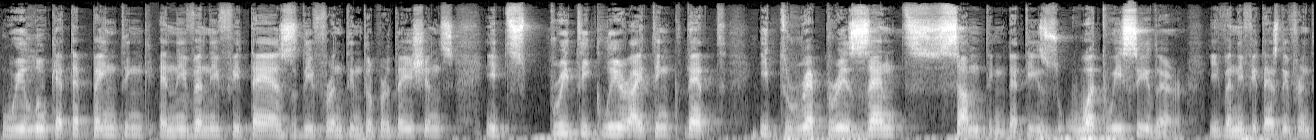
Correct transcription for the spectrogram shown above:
we look at a painting, and even if it has different interpretations, it's pretty clear, I think, that it represents something that is what we see there, even if it has different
